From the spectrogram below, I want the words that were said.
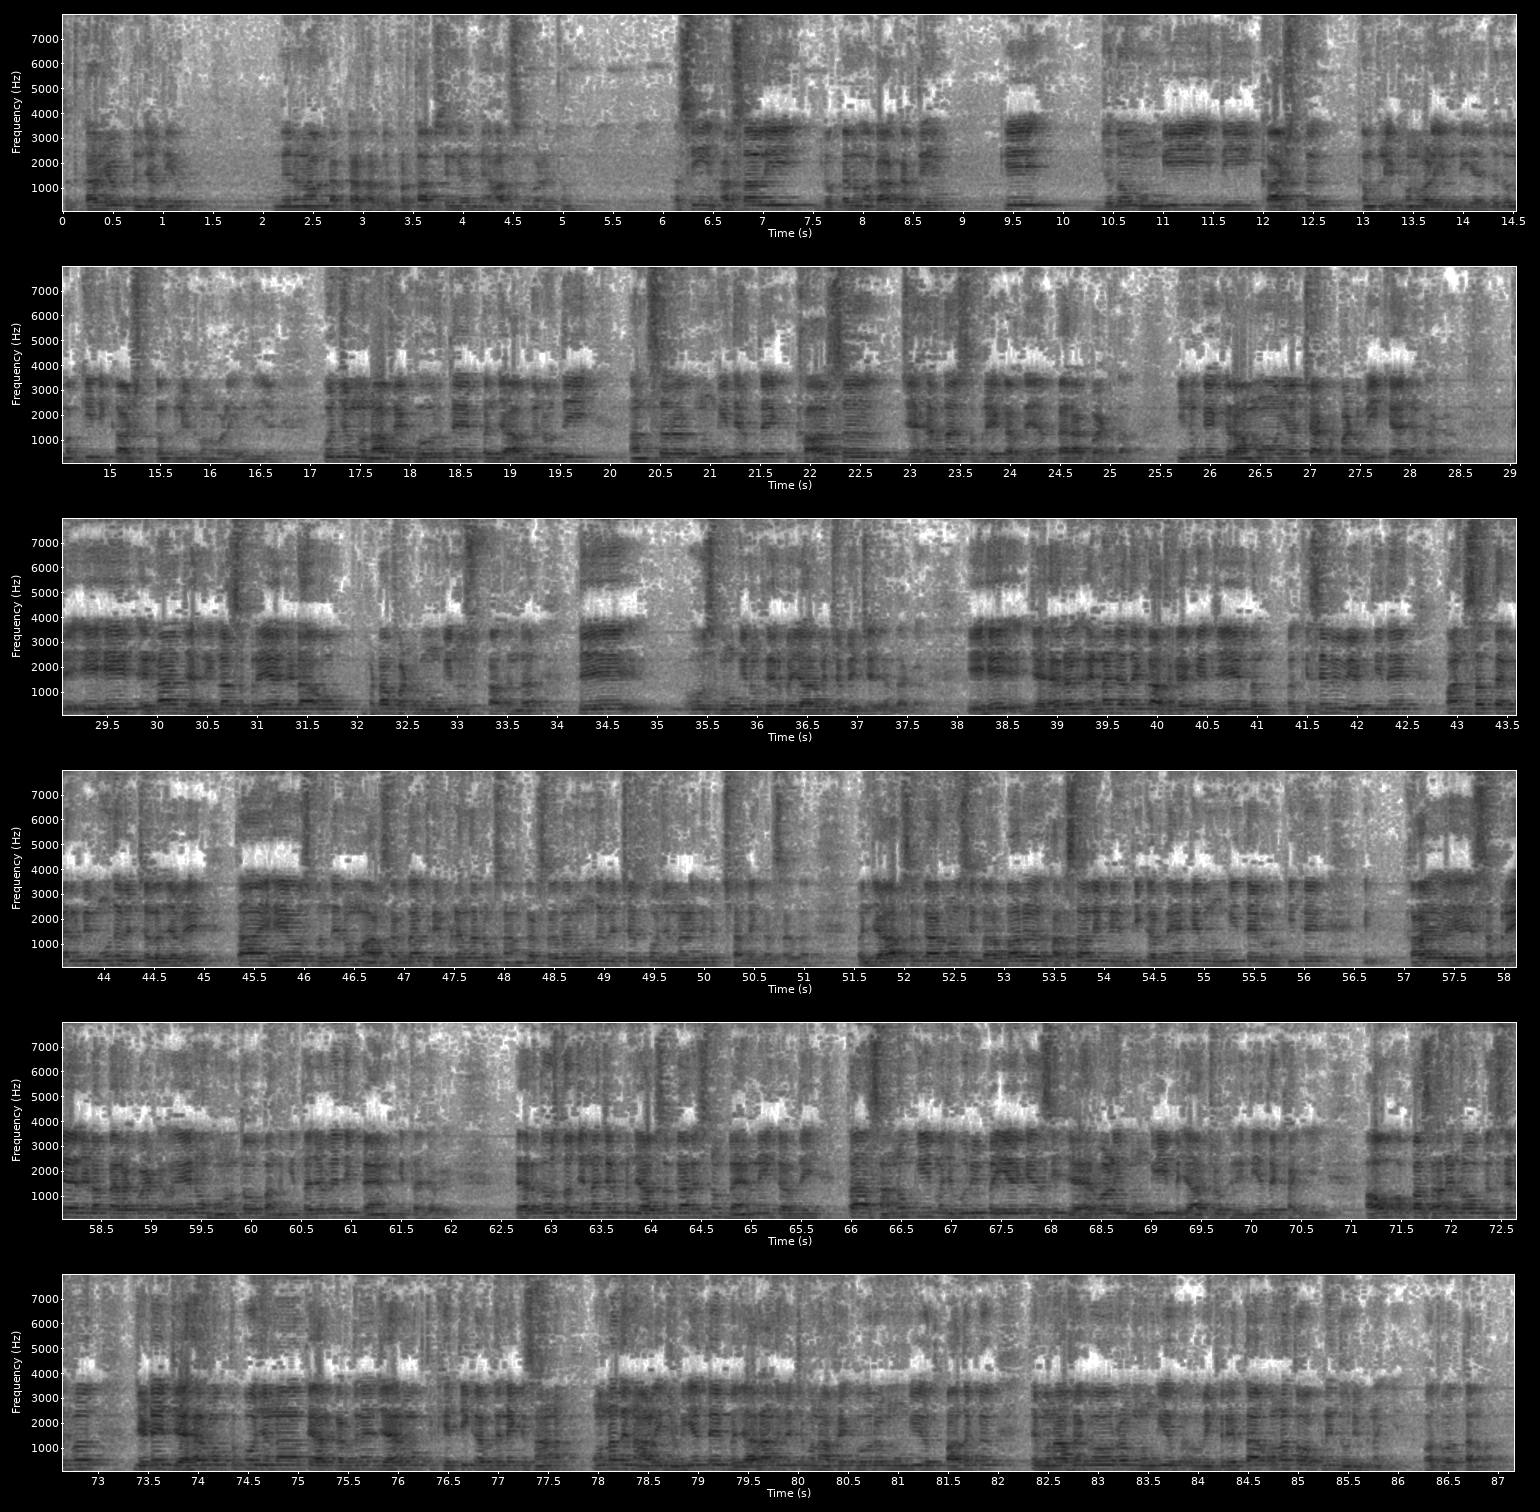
ਸਤਿਕਾਰਯੋਗ ਪੰਜਾਬੀਓ, ਮੇਰਾ ਨਾਮ ਡਾਕਟਰ ਹਰਗੁਰ ਪ੍ਰਤਾਪ ਸਿੰਘ ਹੈ, ਨਿਹਾਲ ਸਿੰਘ ਵਾਲੇ ਤੋਂ। ਅਸੀਂ ਹਰ ਸਾਲ ਹੀ ਲੋਕਾਂ ਨੂੰ ਆਗਾਹ ਕਰਦੇ ਹਾਂ ਕਿ ਜਦੋਂ ਮੂੰਗੀ ਦੀ ਕਾਸ਼ਤ ਕੰਪਲੀਟ ਹੋਣ ਵਾਲੀ ਹੁੰਦੀ ਹੈ, ਜਦੋਂ ਮੱਕੀ ਦੀ ਕਾਸ਼ਤ ਕੰਪਲੀਟ ਹੋਣ ਵਾਲੀ ਹੁੰਦੀ ਹੈ, ਕੁਝ ਮੁਨਾਫੇਖੋਰ ਤੇ ਪੰਜਾਬ ਵਿਰੋਧੀ ਅੰਸਰ ਮੂੰਗੀ ਦੇ ਉੱਤੇ ਇੱਕ ਖਾਸ ਜ਼ਹਿਰ ਦਾ ਸਪਰੇਅ ਕਰਦੇ ਆ ਪੈਰਾਕੁਐਟ ਦਾ। ਜਿਹਨੂੰ ਕਿ ਗ੍ਰਾਮੋ ਜਾਂ ਝਟਪਟ ਵੀ ਕਿਹਾ ਜਾਂਦਾ ਹੈਗਾ ਤੇ ਇਹ ਇੰਨਾ ਜ਼ਹਿਰੀਲਾ ਸਪਰੇਅ ਹੈ ਜਿਹੜਾ ਉਹ ਫਟਾਫਟ ਮੂੰਗੀ ਨੂੰ ਸੁਕਾ ਦਿੰਦਾ ਤੇ ਉਸ ਮੂੰਗੀ ਨੂੰ ਫਿਰ ਬਾਜ਼ਾਰ ਵਿੱਚ ਵੇਚਿਆ ਜਾਂਦਾ ਹੈਗਾ ਇਹ ਜ਼ਹਿਰ ਇੰਨਾ ਜ਼ਿਆਦਾ ਘਾਤਕ ਹੈ ਕਿ ਜੇ ਬੰ- ਕਿਸੇ ਵੀ ਵਿਅਕਤੀ ਦੇ 5-7 ml ਵੀ ਮੂੰਹ ਦੇ ਵਿੱਚ ਚਲਾ ਜਾਵੇ, ਤਾਂ ਇਹ ਉਸ ਬੰਦੇ ਨੂੰ ਮਾਰ ਸਕਦਾ, ਫੇਫੜਿਆਂ ਦਾ ਨੁਕਸਾਨ ਕਰ ਸਕਦਾ, ਮੂੰਹ ਦੇ ਵਿੱਚ ਭੋਜਨ ਨਾਲੀ ਦੇ ਵਿੱਚ ਛਾਲੇ ਕਰ ਸਕਦਾ। ਪੰਜਾਬ ਸਰਕਾਰ ਨੂੰ ਅਸੀਂ ਬਾਰ-ਬਾਰ ਹਰ ਸਾਲ ਹੀ ਬੇਨਤੀ ਕਰਦੇ ਹਾਂ ਕਿ ਮੂੰਗੀ ਤੇ ਮੱਕੀ ਤੇ ਕਾ- ਇਹ ਸਪਰੇਅ ਹੈ ਜਿਹੜਾ ਪੈਰਾਕੁਐਟ ਇਹਨੂੰ ਹੁਣ ਤੋਂ ਬੰਦ ਕੀਤਾ ਜਾਵੇ, ਇਹਦੀ ਬੈਨ ਕੀਤਾ ਜਾਵੇ। ਪਿਆਰੇ ਦੋਸਤੋ, ਜਿੰਨਾ ਚਿਰ ਪੰਜਾਬ ਸਰਕਾਰ ਇਸ ਨੂੰ ਬੈਨ ਨਹੀਂ ਕਰਦੀ, ਤਾਂ ਸਾਨੂੰ ਕੀ ਮਜਬੂਰੀ ਪਈ ਹੈ ਕਿ ਅਸੀਂ ਜ਼ਹਿਰ ਵਾਲੀ ਮੂੰਗੀ ਬਾਜ਼ਾਰ ਚੋਂ ਖਰੀਦੀਏ ਤੇ ਖਾਈਏ? ਆਓ, ਆਪਾਂ ਸਾਰੇ ਲੋਕ ਸਿਰਫ ਜਿਹੜੇ ਜ਼ਹਿਰ ਮੁਕਤ ਭੋਜਨ ਤਿਆਰ ਕਰਦੇ ਨੇ, ਜ਼ਹਿਰ ਮੁਕਤ ਖੇਤੀ ਕਰਦੇ ਨੇ ਕਿਸਾਨ, ਉਹਨਾਂ ਦੇ ਨਾਲ ਹੀ ਜੁੜੀਏ ਤੇ ਬਾਜ਼ਾਰਾਂ ਦੇ ਵਿੱਚ ਮੁਨਾਫੇਖੋਰ ਮੂੰਗੀ ਉਤਪਾਦਕ ਤੇ ਮੁਨਾਫੇਖੋਰ ਮੂੰਗੀ ਵਿਕਰੇਤਾ, ਉਹਨਾਂ ਤੋਂ ਆਪਣੀ ਦੂਰੀ ਬਣਾਈਏ। ਬਹੁਤ ਬਹੁਤ ਧੰਨਵਾਦ।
